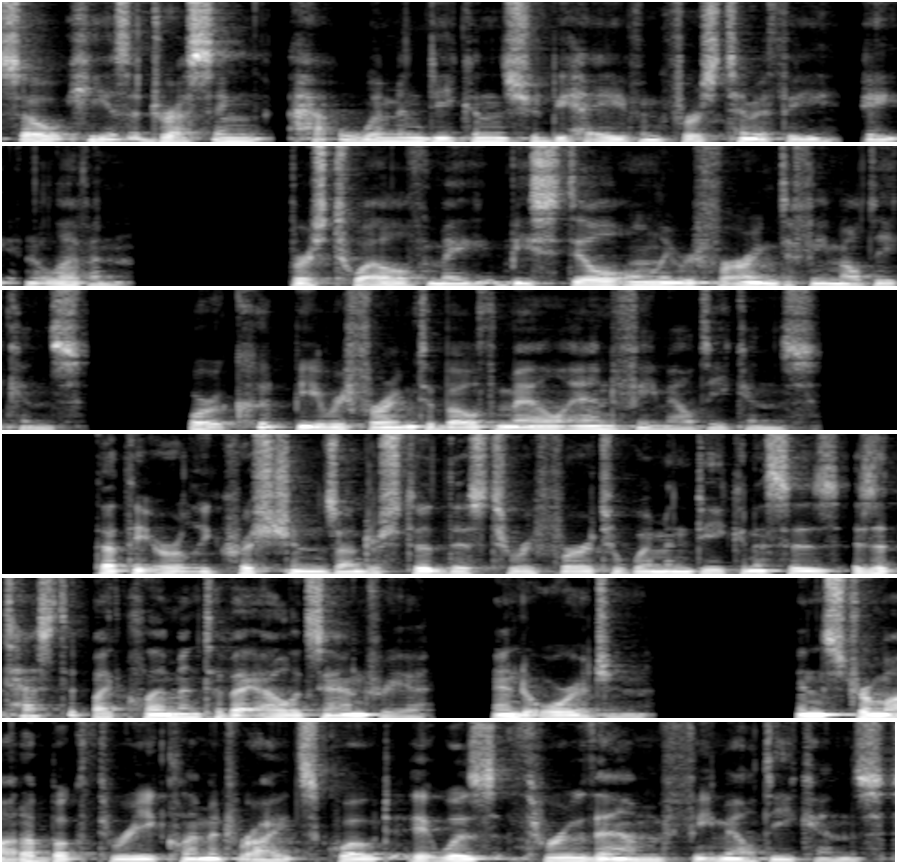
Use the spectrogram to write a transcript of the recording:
So he is addressing how women deacons should behave in 1 Timothy 8 and 11. Verse 12 may be still only referring to female deacons, or it could be referring to both male and female deacons. That the early Christians understood this to refer to women deaconesses is attested by Clement of Alexandria and Origen. In Stromata Book 3, Clement writes, quote, It was through them, female deacons,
